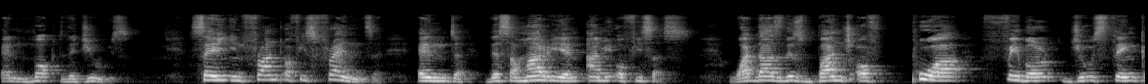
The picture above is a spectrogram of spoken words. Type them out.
and mocked the Jews, saying in front of his friends and the Samaritan army officers, What does this bunch of poor, feeble Jews think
